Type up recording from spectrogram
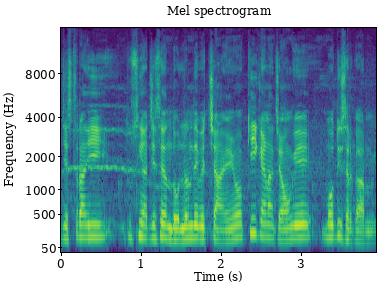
ਜਿਸ ਤਰ੍ਹਾਂ ਜੀ ਤੁਸੀਂ ਅੱਜ ਇਸ ਅੰਦੋਲਨ ਦੇ ਵਿੱਚ ਆਏ ਹੋ, ਕੀ ਕਹਿਣਾ ਚਾਹੋਗੇ ਮੋਦੀ ਸਰਕਾਰ ਨੂੰ?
